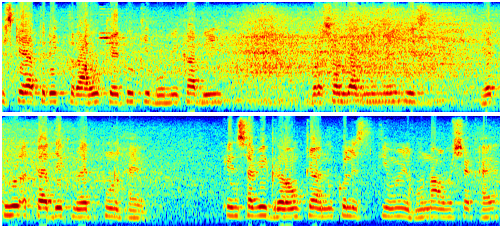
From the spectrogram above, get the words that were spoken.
इसके अतिरिक्त राहु केतु की भूमिका भी वृष लग्न में इस हेतु अत्यधिक महत्वपूर्ण है। इन सभी ग्रहों के अनुकूल स्थितियों में होना आवश्यक है।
